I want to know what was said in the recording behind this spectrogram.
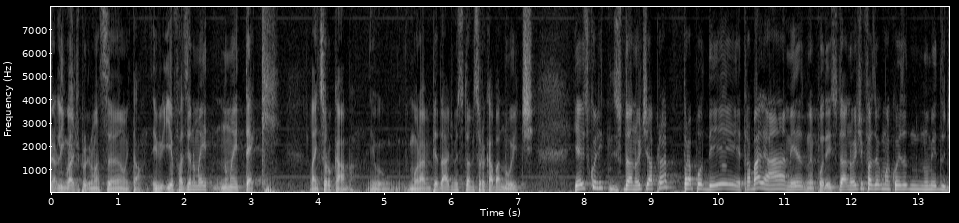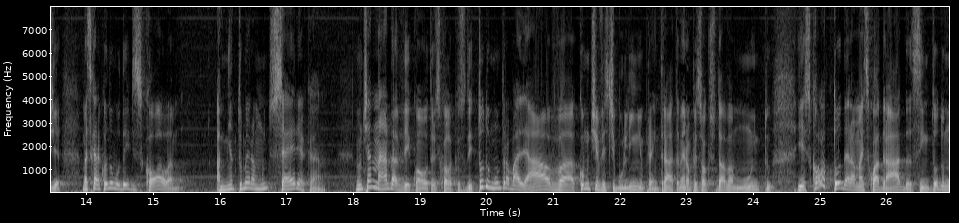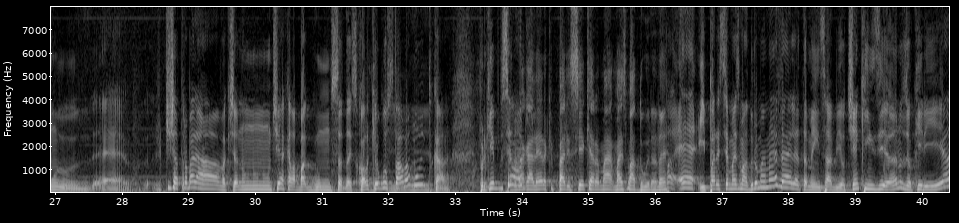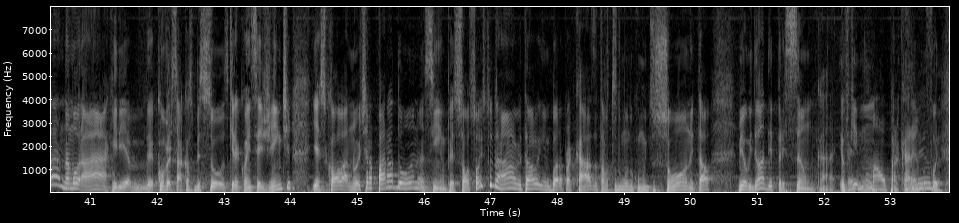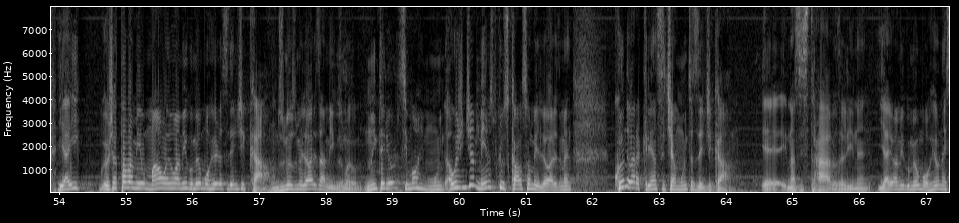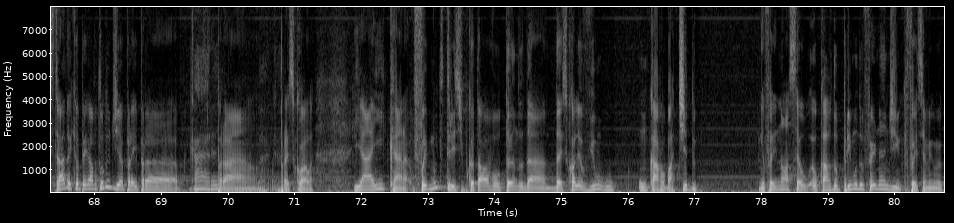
Linguagem de programação e tal. E e eu fazia numa, numa ETEC, lá em Sorocaba. Eu morava em Piedade, mas estudava em Sorocaba à noite. E aí eu escolhi estudar à noite já para poder trabalhar mesmo, né? Poder estudar à noite e fazer alguma coisa no meio do dia. Mas, cara, quando eu mudei de escola, a minha turma era muito séria, cara. Não tinha nada a ver com a outra escola que eu estudei. Todo mundo trabalhava, como tinha vestibulinho para entrar, também era um pessoal que estudava muito. E a escola toda era mais quadrada, assim, todo mundo é, que já trabalhava, que já não, não, tinha aquela bagunça da escola que eu gostava muito, cara. Porque, sei Era lá, uma galera que parecia que era ma- mais madura, né? é, e parecia mais madura, mas mais velha também, sabe? Eu tinha 15 anos, eu queria namorar, queria ver- conversar com as pessoas, queria conhecer gente. E a escola à noite era paradona, assim. O pessoal só estudava e tal, ia embora pra casa, tava todo mundo com muito sono e tal. Meu, me deu uma depressão, cara. Eu fiquei mesmo? mal pra caramba. Caramba. Foi. E aí, eu já tava meio mal, aí um amigo meu morreu de acidente de carro. Um dos meus melhores amigos morreu. No interior se morre muito. Hoje em dia menos porque os carros são melhores, mas quando eu era criança tinha muito acidente de carro. É, nas estradas ali, né? E aí um amigo meu morreu na estrada que eu pegava todo dia pra ir pra, Caramba. pra, pra escola. E aí, cara, foi muito triste, porque eu tava voltando da, da escola e eu vi um, um carro batido. E eu falei, nossa, é o, é o carro do primo do Fernandinho, que foi esse amigo meu.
